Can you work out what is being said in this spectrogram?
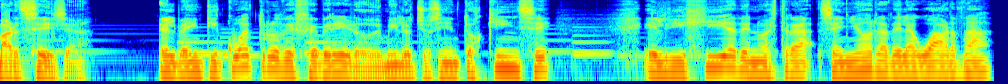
Marsella. El 24 de febrero de 1815, el vigía de Nuestra Señora de la Guarda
